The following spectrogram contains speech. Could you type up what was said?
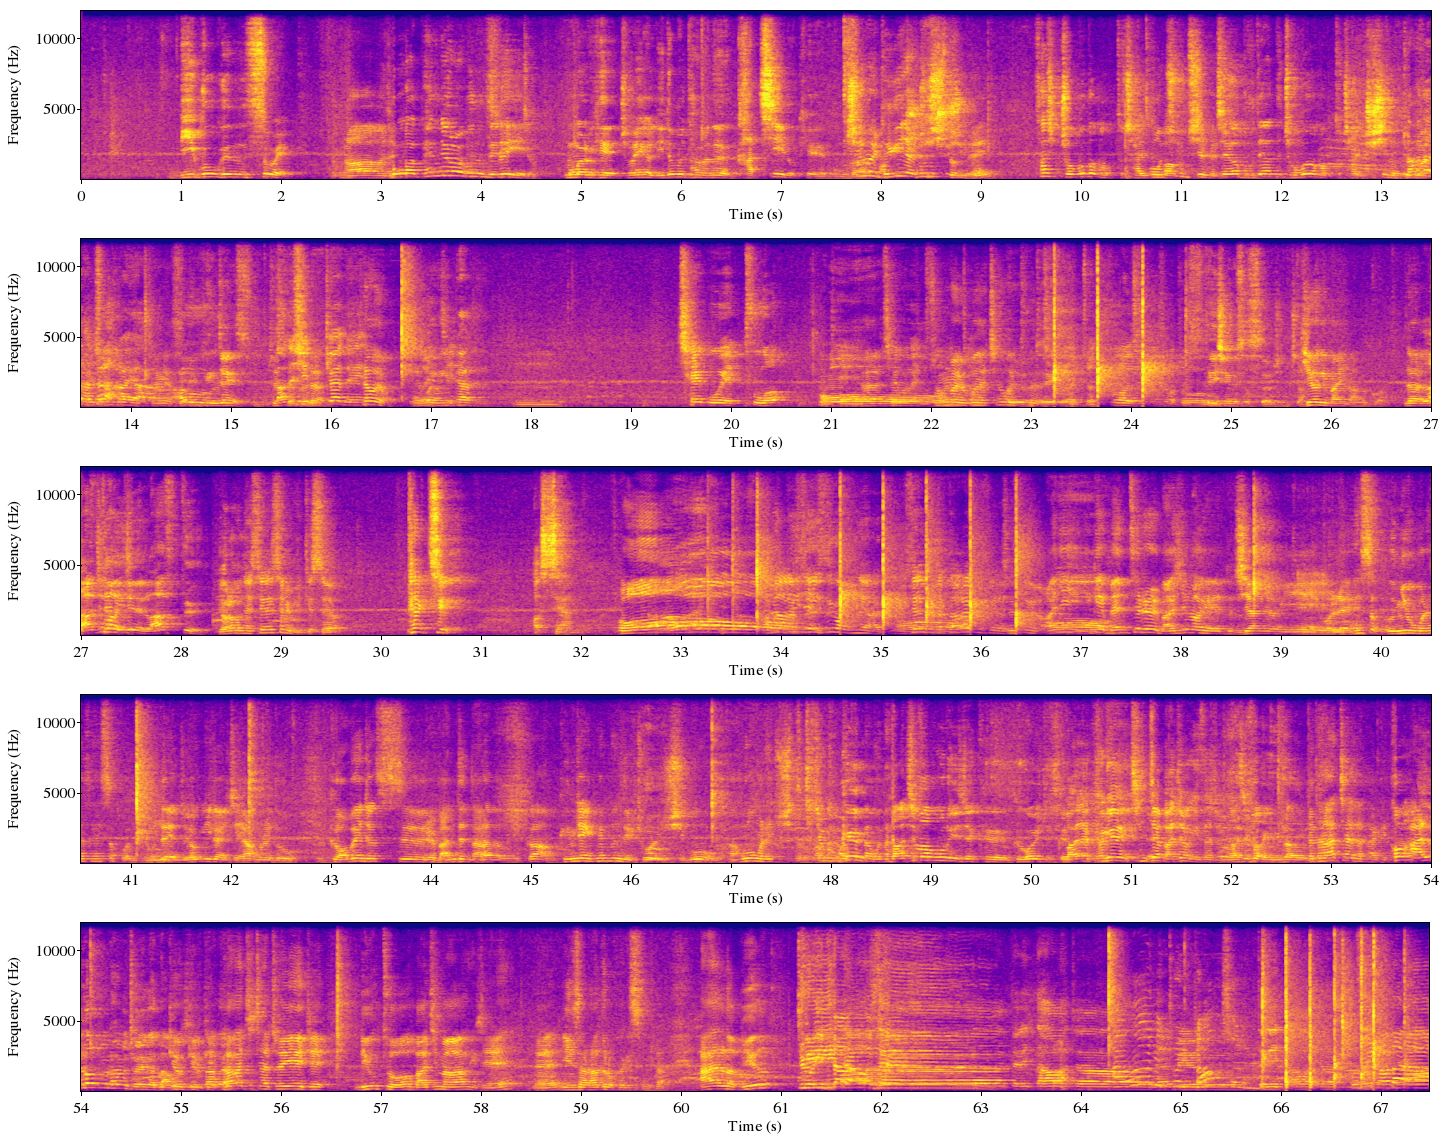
미국은 스웩. 아, 맞아요. 뭔가 팬 여러분들이 스웩이죠. 뭔가 이렇게 저희가 리듬을 타면은 같이 이렇게 뭔가 춤을 되게 잘춤 추시던데? 사실 저보다 막 더 잘. 어, 막 춤 진짜 잘 제가 무대하는데 저보다 막 더 잘 추시는 나보다 잘 추는 거야. 아우 굉장했습니다. 나 대신 웃겨야 돼. 태호 형. 공부 영입해야 돼 음, 최고의 투어? 어, 네, 최고의 투어. 정말 이번에 최고의. 되게, 그렇죠. 투어 중에서도 되게 재밌었어요 진짜. 기억이 많이 남을 것 같아요. 마지막 이제 last. 여러분의 센스를 믿겠어요? 팩트 assemble. 아 센스가 없네 아, 센스 좀 따라해주세요 죄송해요. 아니 이게 멘트를 마지막에 또 지한 형이 원래 했었 응용을 해서 했었거든요. 근데 여기가 이제 아무래도 그 어벤져스를 만든 나라다 보니까 굉장히 팬분들이 좋아해 주시고 다 호응을 해주시더라고요. 그 마지막으로 이제 그 그거 해주세요. 맞아 그게 진짜 마지막 인사죠 마지막 인사로. 다 같이 하자 다 같이. 그럼 알러뷰를 하면 저희가 오케이 오케이 오케이 다 같이 자 저희의 이제 미국 투어 마지막 이제 네 인사를 하도록 하겠습니다. I love you 3000. 3000. 고생했다.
